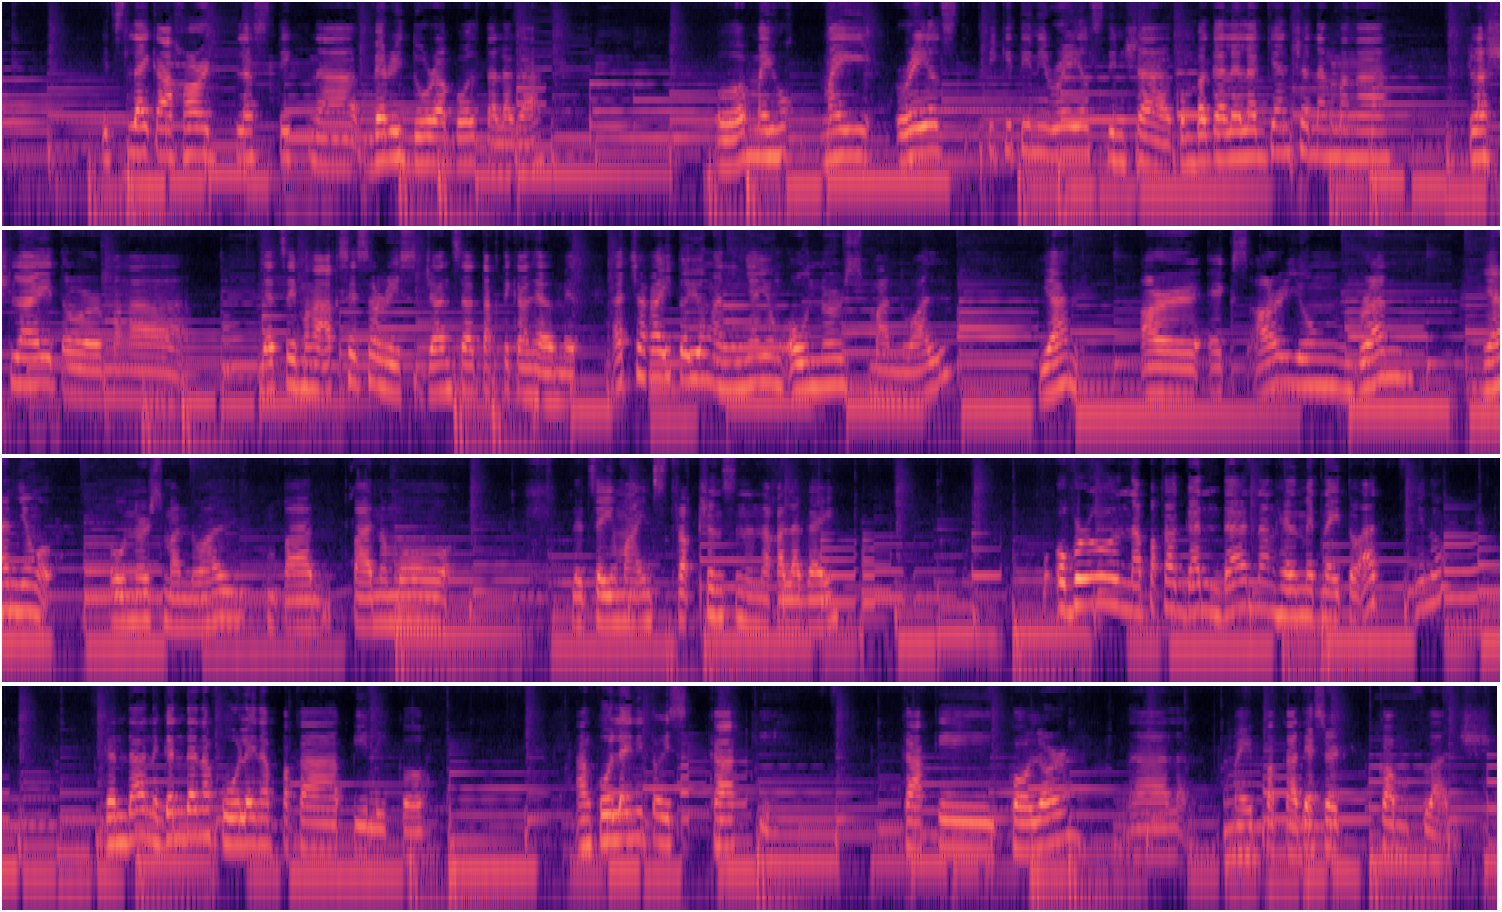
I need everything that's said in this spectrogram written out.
It's like a hard plastic na very durable talaga. Oh may hook may rails Picatinny rails din siya. Kumbaga lalagyan siya ng mga flashlight or mga let's say mga accessories dyan sa tactical helmet. At saka ito yung ano niya yung owner's manual. Yan. RXR yung brand. Yan yung owner's manual. Kung pa, paano mo let's say yung mga instructions na nakalagay. Overall napakaganda ng helmet na ito. At you know ganda na ganda ng kulay napakapili ko. Ang kulay nito is khaki. Khaki color. Na may pagka desert camouflage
